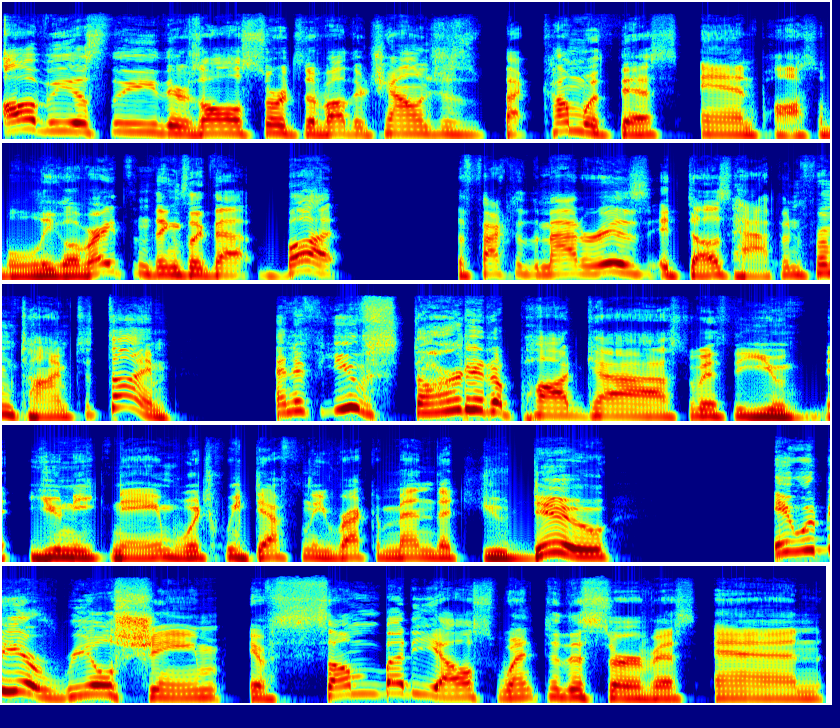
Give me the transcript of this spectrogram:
Obviously, there's all sorts of other challenges that come with this and possible legal rights and things like that. But the fact of the matter is, it does happen from time to time. And if you've started a podcast with a unique name, which we definitely recommend that you do, it would be a real shame if somebody else went to the service and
